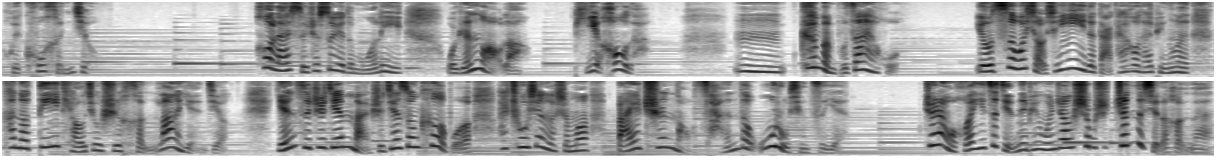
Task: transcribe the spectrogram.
会哭很久。后来随着岁月的磨砺，我人老了，皮也厚了，嗯，根本不在乎。有次我小心翼翼地打开后台评论，看到第一条就是很辣眼睛，言辞之间满是尖酸刻薄，还出现了什么“白痴”“脑残”的侮辱性字眼。这让我怀疑自己的那篇文章是不是真的写得很烂，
